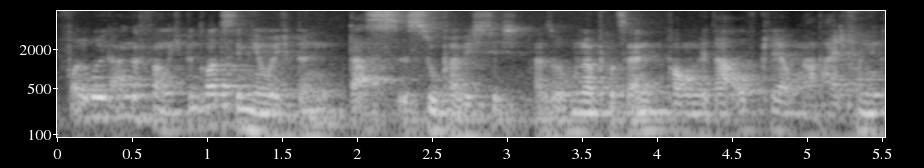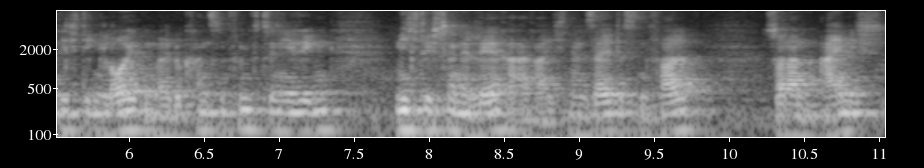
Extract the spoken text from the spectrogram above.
voll ruhig angefangen. Ich bin trotzdem hier, wo ich bin. Das ist super wichtig. Also 100% brauchen wir da Aufklärung, aber halt von den richtigen Leuten, weil du kannst einen 15-Jährigen nicht durch seine Lehre erreichen, im seltensten Fall, sondern eigentlich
